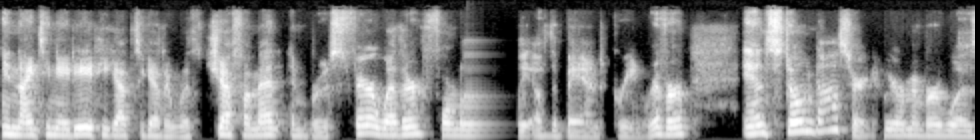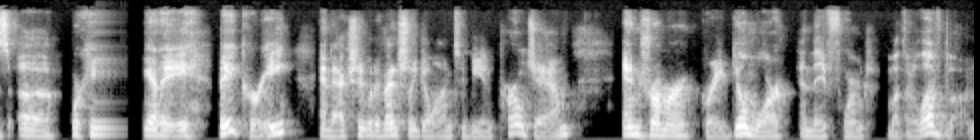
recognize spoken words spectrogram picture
In 1988, he got together with Jeff Ament and Bruce Fairweather, formerly of the band Green River, and Stone Gossard, who we remember was uh, working at a bakery and actually would eventually go on to be in Pearl Jam, and drummer Greg Gilmore, and they formed Mother Love Bone.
